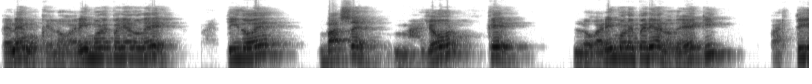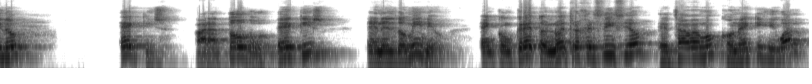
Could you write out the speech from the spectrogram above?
tenemos que el logaritmo neperiano de e partido e va a ser mayor que logaritmo neperiano de x partido x. para todo x en el dominio. En concreto, en nuestro ejercicio estábamos con x igual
